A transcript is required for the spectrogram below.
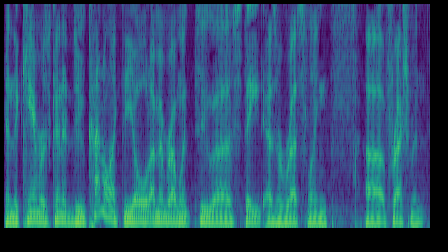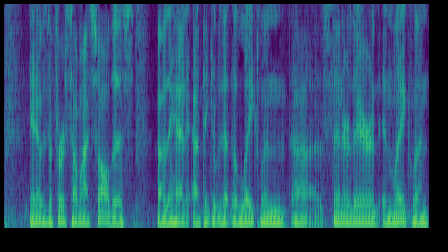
and the camera is going to do kind of like the old. I remember I went to uh, state as a wrestling uh, freshman, and it was the first time I saw this. Uh, they had, I think it was at the Lakeland uh, Center there in, in Lakeland,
